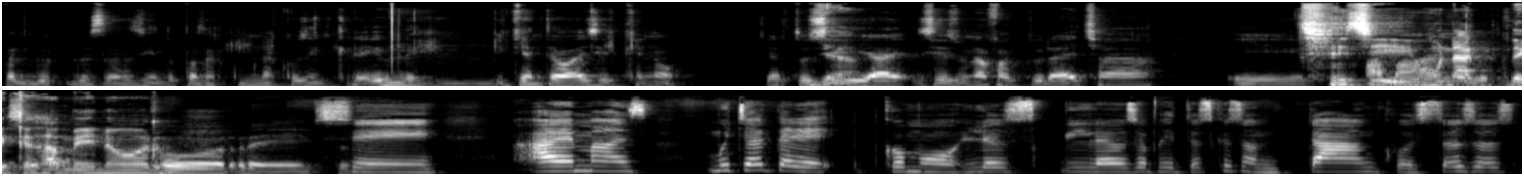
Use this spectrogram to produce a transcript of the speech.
pues lo, lo estás haciendo pasar como una cosa increíble. Mm. ¿Y quién te va a decir que no? ¿Cierto? Si, hay- si es una factura hecha... eh, Sí, sí, mano, una de caja menor. Correcto. Sí. Además, muchas de como los, los objetos que son tan costosos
